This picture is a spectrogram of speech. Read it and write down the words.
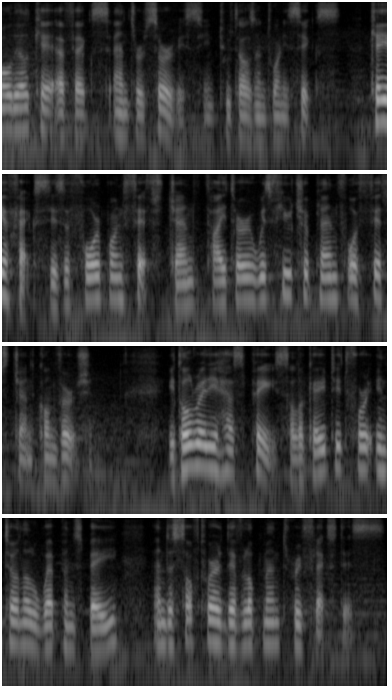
model KFX enters service in 2026. KFX is a 4.5th gen fighter with future plan for 5th gen conversion. It already has space allocated for internal weapons bay and the software development reflects this.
